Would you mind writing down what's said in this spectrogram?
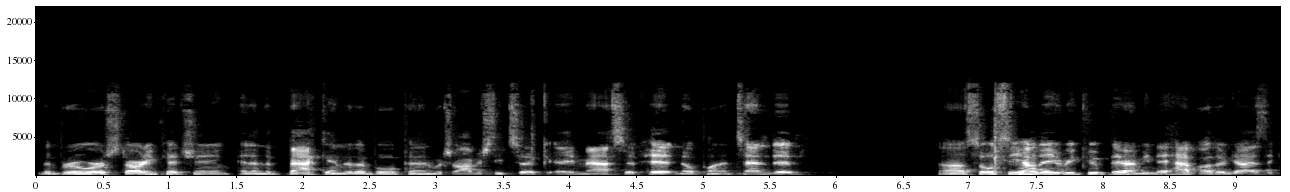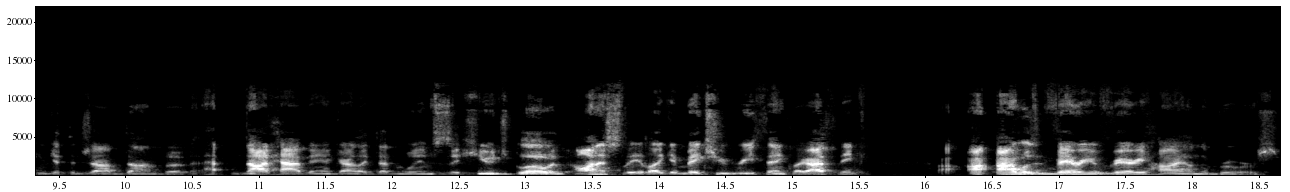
the Brewers starting pitching and then the back end of their bullpen, which obviously took a massive hit, no pun intended. Uh, so we'll see how they recoup there. I mean, they have other guys that can get the job done, but ha- not having a guy like Devin Williams is a huge blow. And honestly, like it makes you rethink. Like I think I, I was very, very high on the Brewers.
